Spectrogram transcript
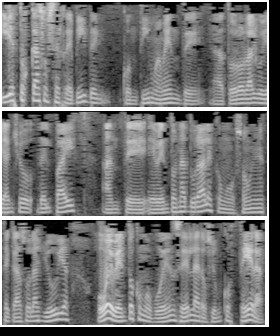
Y estos casos se repiten continuamente a todo lo largo y ancho del país ante eventos naturales como son en este caso las lluvias o eventos como pueden ser la erosión costera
